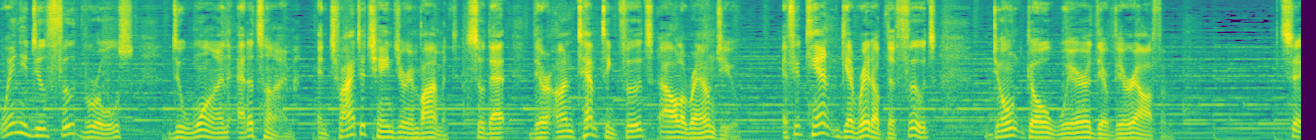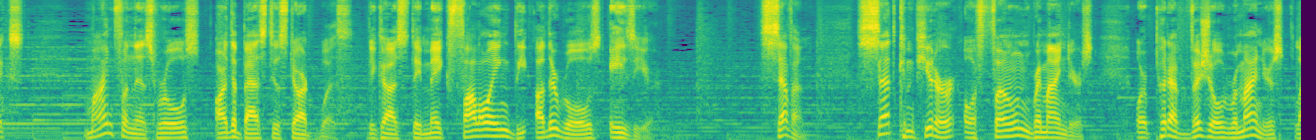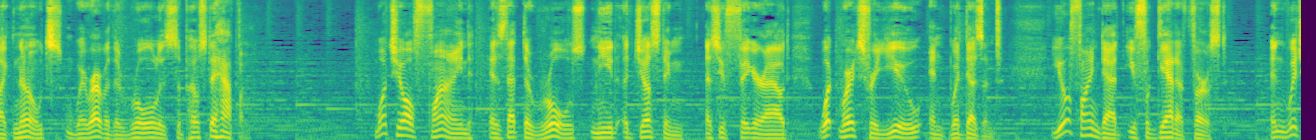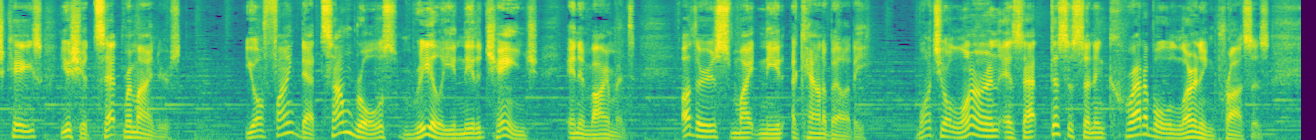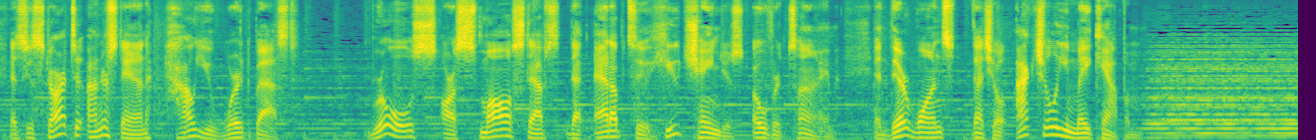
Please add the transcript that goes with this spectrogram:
When you do food rules, do one at a time and try to change your environment so that there are untempting foods all around you. If you can't get rid of the foods, don't go where they're very often. 6. Mindfulness rules are the best to start with because they make following the other rules easier. 7. Set computer or phone reminders or put up visual reminders like notes wherever the rule is supposed to happen. What you'll find is that the rules need adjusting as you figure out what works for you and what doesn't. You'll find that you forget at first, in which case you should set reminders. You'll find that some rules really need a change in environment. Others might need accountability. What you'll learn is that this is an incredible learning process as you start to understand how you work best. Rules are small steps that add up to huge changes over time, and they're ones that you'll actually make happen.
